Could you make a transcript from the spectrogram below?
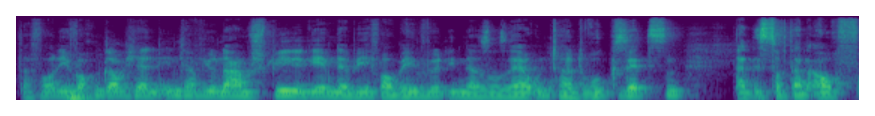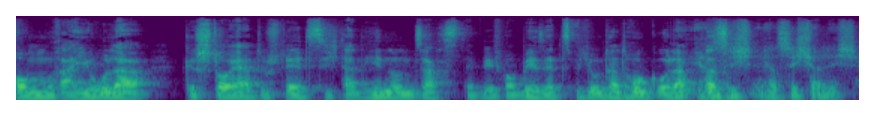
davor die Woche, glaube ich, ein Interview nach dem Spiel gegeben. Der BVB wird ihn da so sehr unter Druck setzen. Das ist doch dann auch vom Raiola gesteuert. Du stellst dich dann hin und sagst, der BVB setzt mich unter Druck, oder? Ja, sich, ja sicherlich.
